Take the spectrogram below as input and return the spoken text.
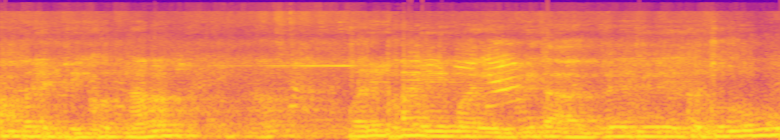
അമ്പരിപ്പിക്കുന്ന പരിപാടിയുമായി ഇതാ വേദിയിലേക്ക് എത്തുന്നു.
